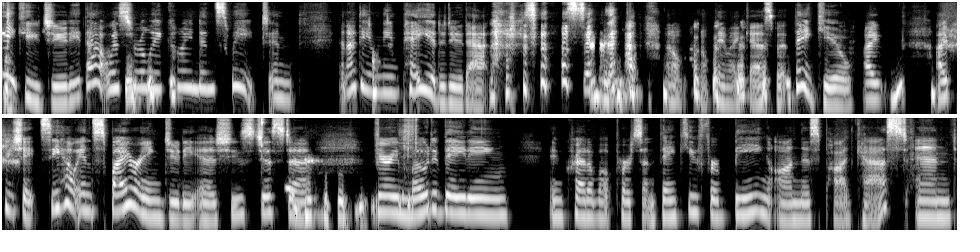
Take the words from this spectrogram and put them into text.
thank you, Judy. That was really kind and sweet. And and I didn't even pay you to do that. that. I don't I don't pay my guests, but thank you. I I appreciate. See how inspiring Judy is. She's just a very motivating, incredible person. Thank you for being on this podcast and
